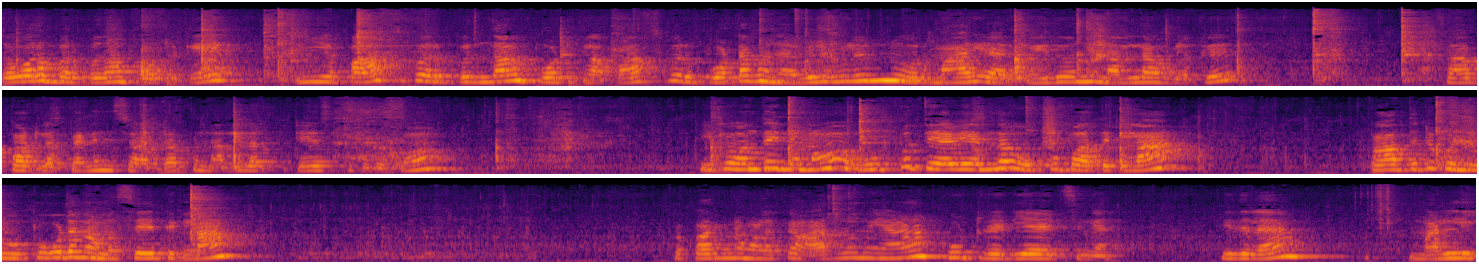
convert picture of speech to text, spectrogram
துவரம் பருப்பு தான் போட்டிருக்கேன். நீங்கள் பாசுப்பருப்பு இருந்தாலும் போட்டுக்கலாம். பாசுப்பருப்பு போட்டால் கொஞ்சம் விழுவிழுன்னு ஒரு மாதிரியாக இருக்கும். இது வந்து நல்லா உங்களுக்கு சாப்பாட்டில் பிணைஞ்சு சாப்பிட்றப்ப நல்ல டேஸ்ட் கொடுக்கும். இப்போ வந்து நம்ம உப்பு தேவையிருந்தால் உப்பு பார்த்துக்கலாம். பார்த்துட்டு கொஞ்சம் உப்பு கூட நம்ம சேர்த்துக்கலாம். இப்போ பாருங்க நம்மளுக்கு அருமையான கூட்டு ரெடி ஆகிடுச்சுங்க இதில் மல்லி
